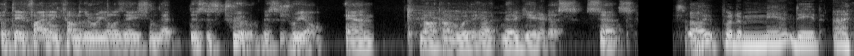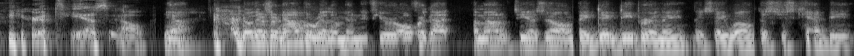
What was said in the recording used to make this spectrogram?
But they finally come to the realization that this is true, this is real. And knock on wood, they haven't mitigated us since. So they put a mandate on your TSL. Yeah. No, there's an algorithm. And if you're over that amount of TSL, they dig deeper and they, they say, well, this just can't be.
